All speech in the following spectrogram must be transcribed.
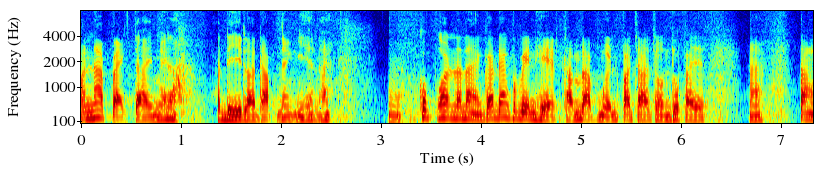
มันน่าแปลกใจไหมล่ะคดีระดับอย่างนี้นะก็นั่นก็นั่นก็เป็นเหตุสำหรับเหมือนประชาชนทั่วไป นะตั้ง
